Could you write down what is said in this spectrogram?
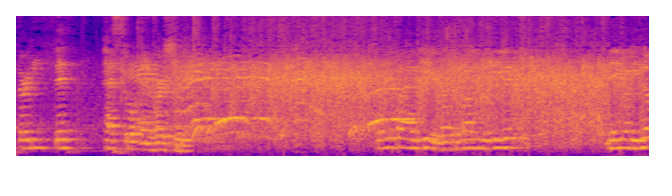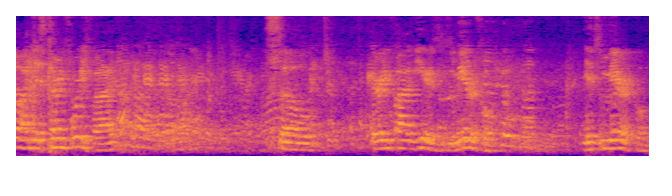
35th pastoral anniversary. 35 years. I can hardly believe it. Many of you know I just turned 45. So 35 years is a miracle. It's a miracle.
